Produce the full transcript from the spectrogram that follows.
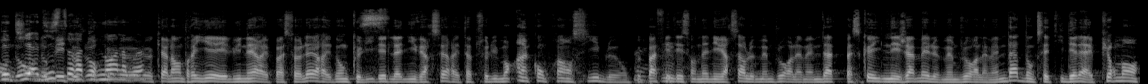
on djihadistes rapidement à que la le, le calendrier est lunaire et pas solaire, et donc que l'idée de l'anniversaire est absolument incompréhensible. On ne peut pas fêter son anniversaire le même jour à la même date, parce qu'il n'est jamais le même jour à la même date. Donc cette idée-là est purement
